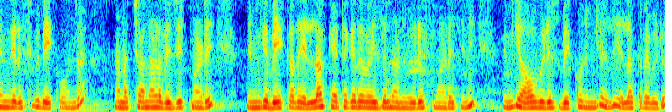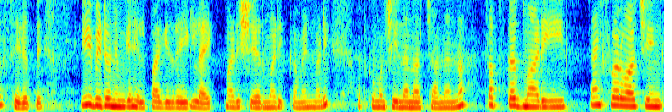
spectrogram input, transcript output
ನಿಮಗೆ ರೆಸಿಪಿ ಬೇಕು ಅಂದರೆ ನನ್ನ ಚಾನಲ್ನ ವಿಸಿಟ್ ಮಾಡಿ, ನಿಮಗೆ ಬೇಕಾದ ಎಲ್ಲ ಕ್ಯಾಟಗರಿ ವೈಸಲ್ಲಿ ನಾನು ವೀಡಿಯೋಸ್ ಮಾಡಿದ್ದೀನಿ. ನಿಮಗೆ ಯಾವ ವೀಡಿಯೋಸ್ ಬೇಕೋ ನಿಮಗೆ ಅಲ್ಲಿ ಎಲ್ಲ ಥರ ವೀಡಿಯೋಸ್ ಸಿಗುತ್ತೆ. ಈ ವಿಡಿಯೋ ನಿಮಗೆ ಹೆಲ್ಪ್ ಆಗಿದರೆ ಈಗ ಲೈಕ್ ಮಾಡಿ ಶೇರ್ ಮಾಡಿ ಕಮೆಂಟ್ ಮಾಡಿ. ಅದಕ್ಕೂ ಮುಂಚೆ ನನ್ನ ಚಾನಲ್ನ ಸಬ್ಸ್ಕ್ರೈಬ್ ಮಾಡಿ. ಥ್ಯಾಂಕ್ಸ್ ಫಾರ್ ವಾಚಿಂಗ್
